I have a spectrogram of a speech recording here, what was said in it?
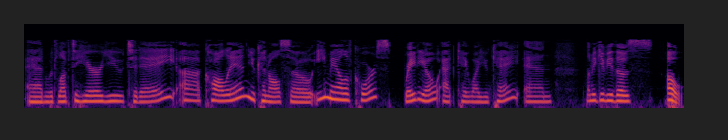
and would love to hear you today. Uh, call in. You can also email, of course, radio at KYUK. And let me give you those. Oh,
